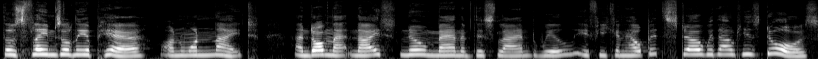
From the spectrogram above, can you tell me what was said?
Those flames only appear on one night and on that night no man of this land will, if he can help it, stir without his doors.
